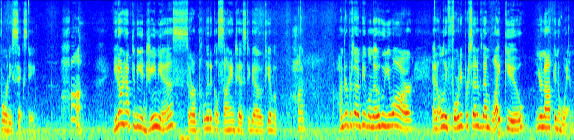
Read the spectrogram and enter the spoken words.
40 60. Huh. You don't have to be a genius or a political scientist to go if you have a 100% of people know who you are and only 40% of them like you, you're not going to win.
